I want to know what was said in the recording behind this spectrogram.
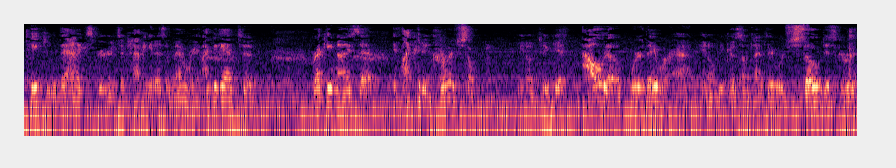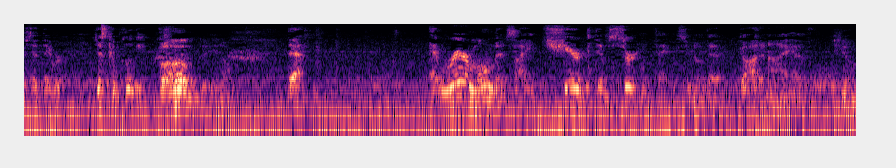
taking that experience and having it as a memory, I began to recognize that if I could encourage someone, you know, to get out of where they were at, you know, because sometimes they were so discouraged that they were just completely bummed, you know, that at rare moments I shared with them certain things, you know, that God and I have, you know,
